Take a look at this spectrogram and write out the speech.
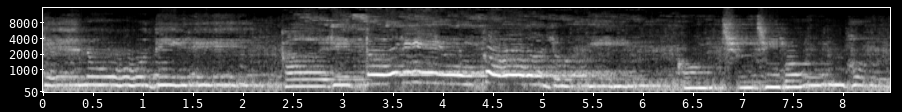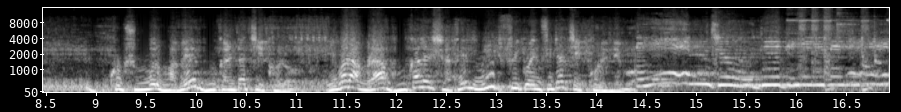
কেন দিলে? কারে তারে কালতি করছ জীবন খুব সুন্দরভাবে ভোকালটা চেক হলো। এবার আমরা ভোকালের সাথে মিড ফ্রিকোয়েন্সিটা চেক করে নেব। যদি দিলে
